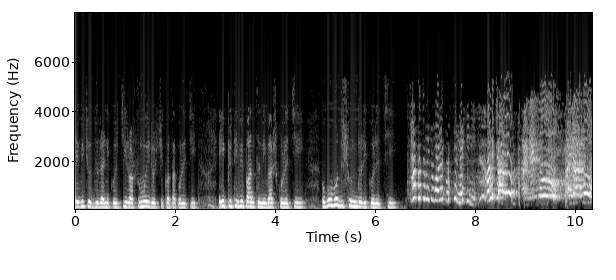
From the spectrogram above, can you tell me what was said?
দেবী চৌধুরানী করেছি রসময়ী রসিকতা করেছি এই পৃথিবী পান্ত নিবাস করেছি গোবধ সুন্দরী করেছি। থাকো তুমি তোমার মেশিনি আমি চলো আমি দেখব আমি নাচবো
